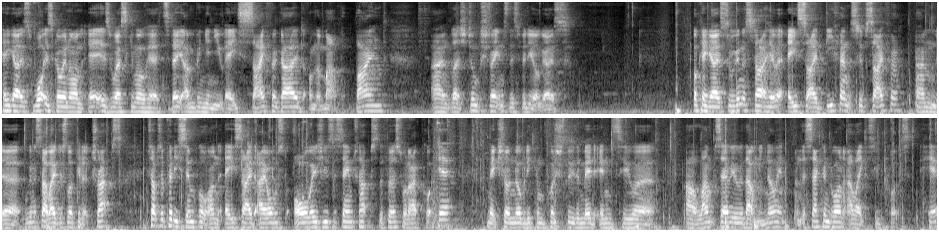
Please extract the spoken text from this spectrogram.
Hey guys, what is going on? It is Weskimo here. Today I'm bringing you a Cypher guide on the map Bind. And let's jump straight into this video guys. Okay guys, so we're going to start here at A side defensive Cypher. And uh, we're going to start by just looking at traps. Traps are pretty simple on A side. I almost always use the same traps. The first one I put here. Make sure nobody can push through the mid into uh, our lamps area without me knowing. And the second one I like to put here.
